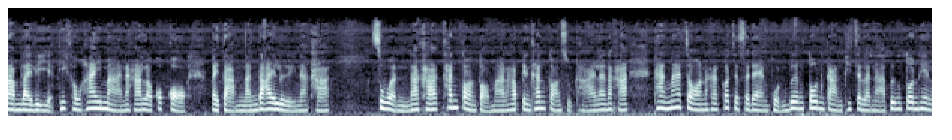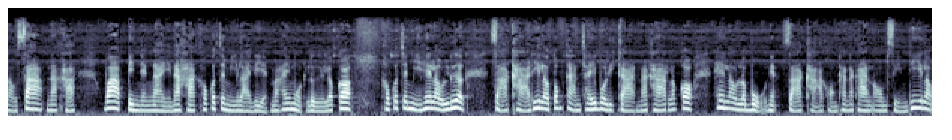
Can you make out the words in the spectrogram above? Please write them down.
ตามรายละเอียดที่เขาให้มานะคะ เราก็กรอกไปตามนั้นได้เลยนะคะ ส่วนนะคะขั้นตอนต่อมานะคะเป็นขั้นตอนสุดท้ายแล้วนะคะ ทางหน้าจอนะคะก็จะแสดงผลเบื้องต้นการพิจารณาเบื้องต้นให้เราทราบนะคะ ว่าเป็นยังไงนะคะเขาก็จะมีรายละเอียดมาให้หมดเลย แล้วก็เขาก็จะมีให้เราเลือกสาขาที่เราต้องการใช้บริการนะคะ แล้วก็ให้เราระบุเนี่ยสาขาของธนาคารออมสินที่เรา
